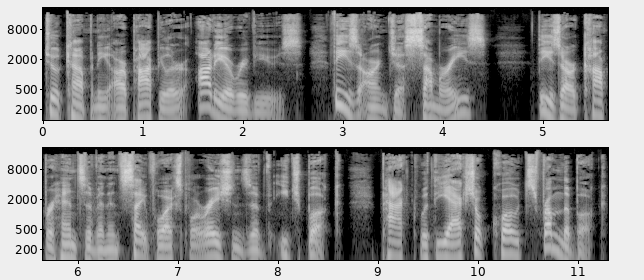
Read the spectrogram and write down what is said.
to accompany our popular audio reviews. These aren't just summaries. These are comprehensive and insightful explorations of each book, packed with the actual quotes from the book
